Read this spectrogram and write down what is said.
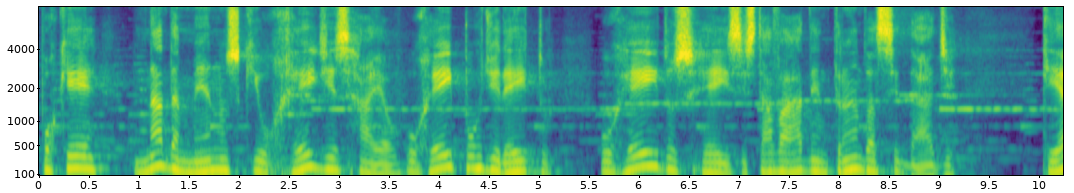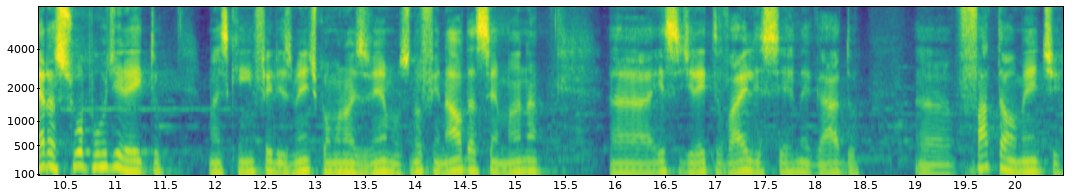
porque nada menos que o rei de Israel, o rei por direito, o rei dos reis, estava adentrando a cidade, que era sua por direito, mas que infelizmente, como nós vemos no final da semana, uh, esse direito vai lhe ser negado uh, fatalmente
